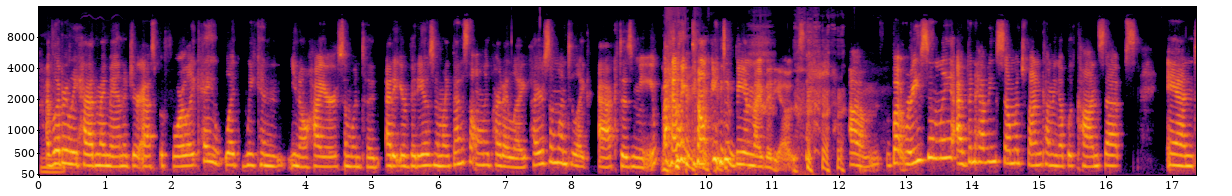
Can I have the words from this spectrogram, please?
Mm. I've literally had my manager ask before, like, hey, like we can, you know, hire someone to edit your videos. And I'm like, that is the only part I like. Hire someone to like act as me. I like don't need to be in my videos. um, but recently I've been having so much fun coming up with concepts and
